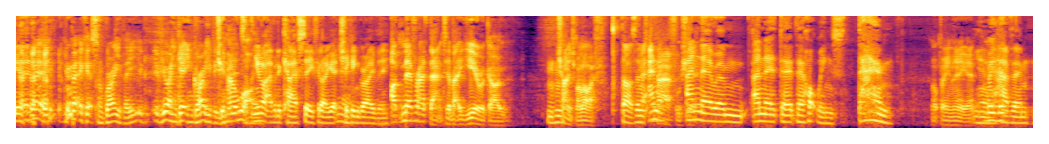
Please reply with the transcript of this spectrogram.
You yeah. better, you better get some gravy. If, if you ain't getting gravy, you know what? You're not having a KFC if you don't get chicken gravy. I'd never had that until about a year ago. Changed my life. does, doesn't it? And, powerful shit. and their um and their, their their hot wings. Damn. Not been there yet. Yeah, mean, the- have them.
